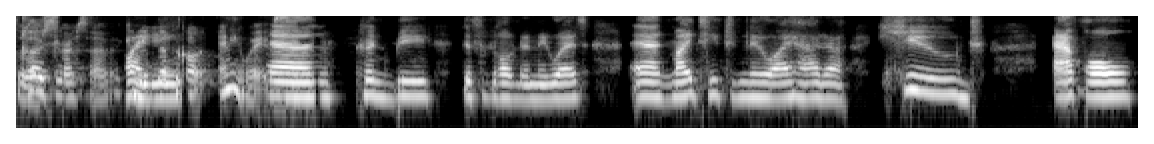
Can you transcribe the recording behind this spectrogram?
So that's cursive cursive. It can be difficult anyways. and could be difficult anyways. And my teacher knew I had a huge Apple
